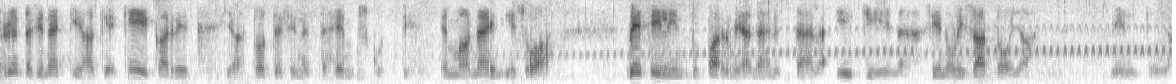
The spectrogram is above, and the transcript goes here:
ryntäsin äkkiä hakea kiikarit ja totesin, että hemskutti. En mä ole näin isoa vesilintuparvia nähnyt täällä ikinä. Siinä oli satoja lintuja.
